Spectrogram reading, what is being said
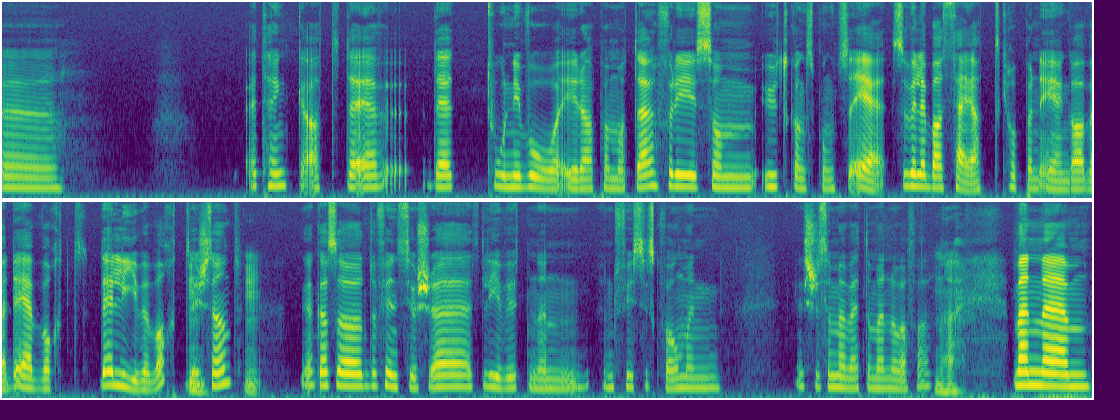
eh, Jeg tenker at det er, det er to nivåer i det, på en måte. Fordi som utgangspunkt så er Så vil jeg bare si at kroppen er en gave. Det er vårt Det er livet vårt, Mm. ikke sant? Mm. Altså, det fins jo ikke et liv uten en, en fysisk form. En, ikke som jeg vet om ennå, i hvert fall. Nei. Men um,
